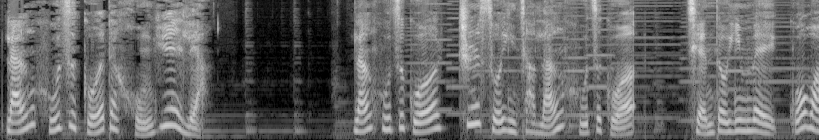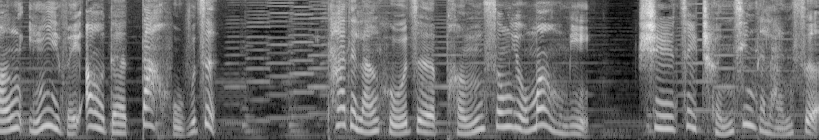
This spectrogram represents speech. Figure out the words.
蓝胡子国的红月亮。蓝胡子国之所以叫蓝胡子国，全都因为国王引以为傲的大胡子。他的蓝胡子蓬松又茂密。是最纯净的蓝色，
